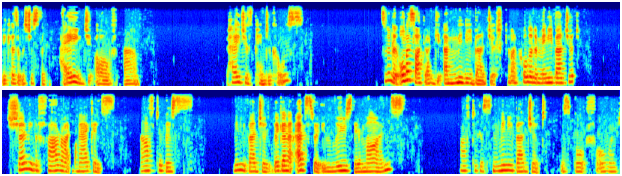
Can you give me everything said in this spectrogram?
because it was just the page of um, page of Pentacles. Little bit almost like a, a mini budget. Can I call it a mini budget? Show me the far right magas after this mini budget. They're going to absolutely lose their minds after this mini budget is brought forward.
